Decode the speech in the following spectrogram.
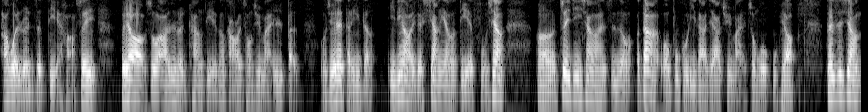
它会轮着跌哈。所以不要说啊，日本抗跌，那赶快冲去买日本。我觉得等一等，一定要有一个像样的跌幅。像呃，最近香港还是那种，当然我不鼓励大家去买中国股票。但是像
